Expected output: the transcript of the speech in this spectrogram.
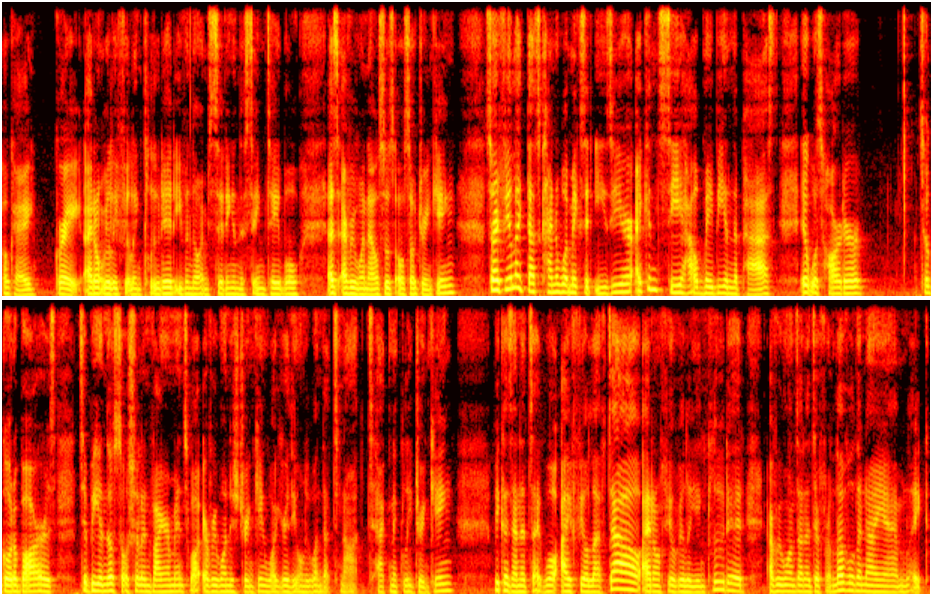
okay, great. I don't really feel included, even though I'm sitting in the same table as everyone else who's also drinking. So I feel like that's kind of what makes it easier. I can see how maybe in the past it was harder to go to bars, to be in those social environments while everyone is drinking, while you're the only one that's not technically drinking. Because then it's like, well, I feel left out. I don't feel really included. Everyone's on a different level than I am. Like,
